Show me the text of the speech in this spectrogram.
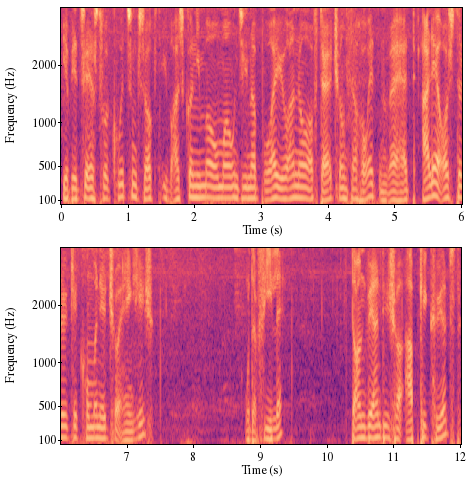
ich habe jetzt erst vor kurzem gesagt, ich weiß gar nicht mehr, ob wir uns in ein paar Jahren noch auf Deutsch unterhalten, weil heute alle Ausdrücke kommen jetzt schon Englisch oder viele. Dann werden die schon abgekürzt.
